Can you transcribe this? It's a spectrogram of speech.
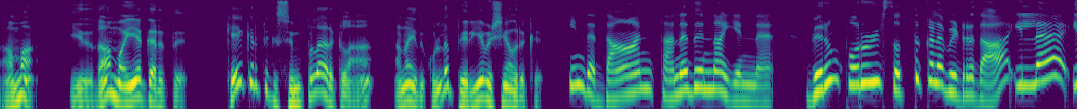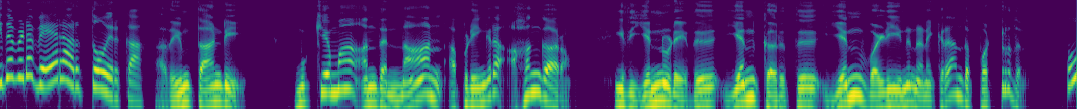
ஆமா இதுதான் மைய கருத்து. கேக்கறதுக்கு சிம்பிளா இருக்கலாம் ஆனா இதுக்குள்ள பெரிய விஷயம் இருக்கு. இந்த தான் தனதுன்னா என்ன? வெறும் பொருள் சொத்துக்களை விடுறதா? இல்ல இதை விட வேற அர்த்தம் இருக்கா? அதையும் தாண்டி முக்கியமா அந்த நான் அப்படிங்கிற அகங்காரம் இது என்னுடையது என் கருத்து என் வழின்னு நினைக்கிற அந்த பற்றுதல். ஓ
